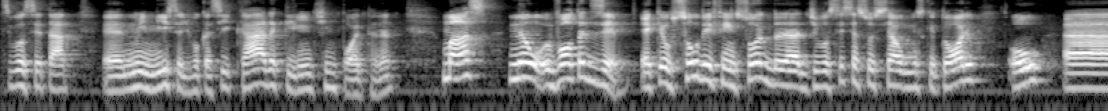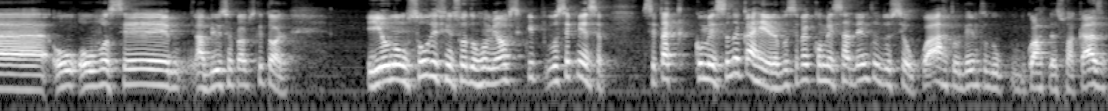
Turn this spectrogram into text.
se você está é, no início da advocacia e cada cliente importa, né? Mas não, volto a dizer, é que eu sou defensor da, de você se associar a algum escritório ou, uh, ou, ou você abrir o seu próprio escritório. E eu não sou defensor do home office porque você pensa, você está começando a carreira, você vai começar dentro do seu quarto, dentro do quarto da sua casa,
